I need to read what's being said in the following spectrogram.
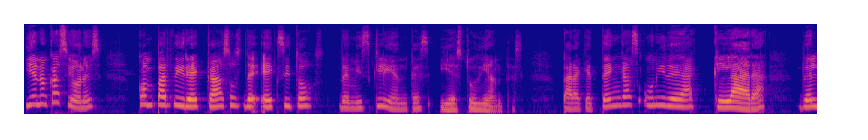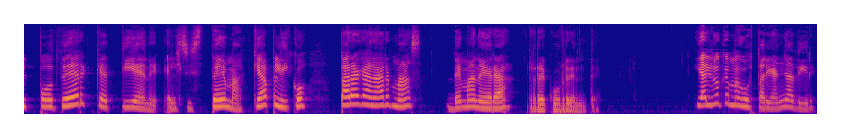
Y en ocasiones compartiré casos de éxitos de mis clientes y estudiantes para que tengas una idea clara del poder que tiene el sistema que aplico para ganar más de manera recurrente. Y algo que me gustaría añadir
